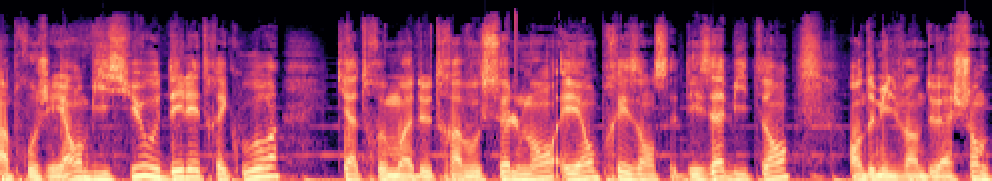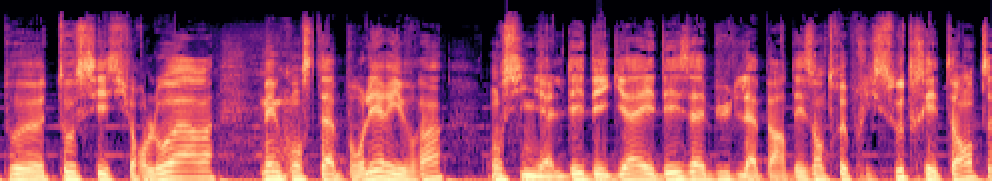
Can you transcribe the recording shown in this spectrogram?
Un projet ambitieux au délai très court, 4 mois de travaux seulement et en présence des habitants. En 2022 à Champetossé-sur-Loire, même constat pour les riverains, on signale des dégâts et des abus de la part des entreprises sous-traitantes.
